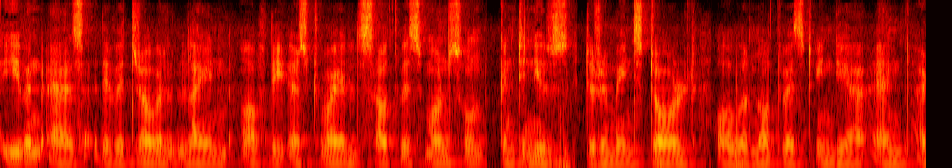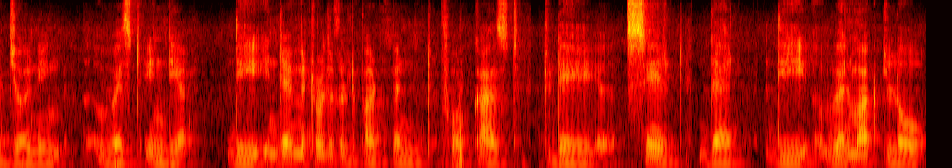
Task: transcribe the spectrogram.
even as the withdrawal line of the erstwhile southwest monsoon continues to remain stalled over northwest India and adjoining West India. The India Meteorological Department forecast today uh, said that the well marked low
